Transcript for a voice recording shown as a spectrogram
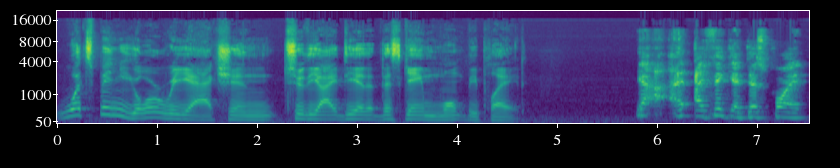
what's been your reaction to the idea that this game won't be played? Yeah, I, I think at this point,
